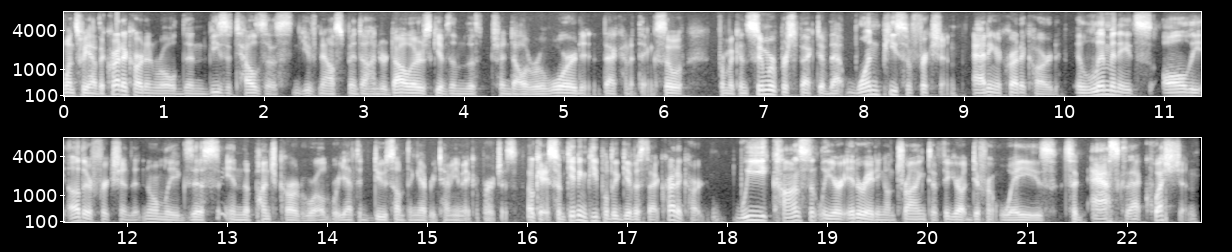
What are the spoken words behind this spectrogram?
once we have the credit card enrolled, then Visa tells us you've now spent $100, give them the $10 reward, that kind of thing. So, from a consumer perspective, that one piece of friction, adding a credit card, eliminates all the other friction that normally exists in the punch card world where you have to do something every time you make a purchase. Okay, so getting people to give us that credit card. We constantly are iterating on trying to figure out different ways to ask that question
